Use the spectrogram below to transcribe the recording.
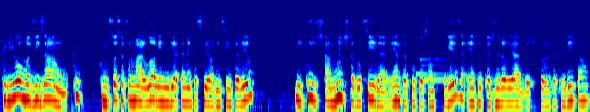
criou uma visão que começou-se a formar logo imediatamente a seguir ao 25 de Abril e que está muito estabelecida entre a população portuguesa, entre o que a generalidade das pessoas acreditam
